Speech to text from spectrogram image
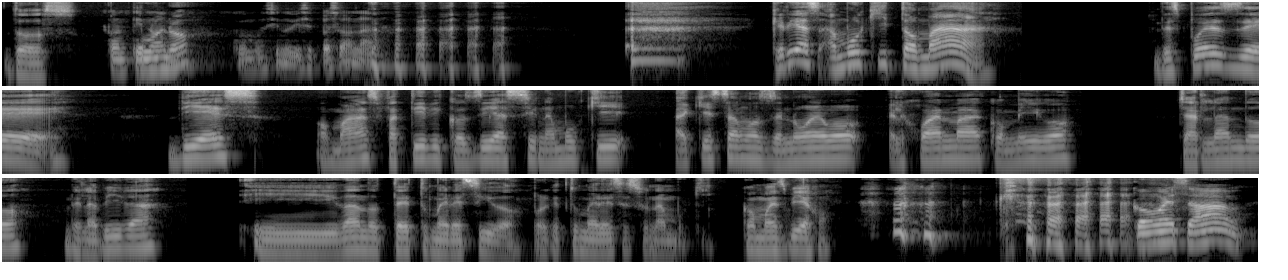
2, Continuando. 1. Como si no hubiese pasado nada. Querías Amuki Tomá. Después de 10 o más fatídicos días sin Amuki, aquí estamos de nuevo, el Juanma conmigo, charlando de la vida y dándote tu merecido, porque tú mereces un Amuki, como es viejo. ¿Cómo es, Sam?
